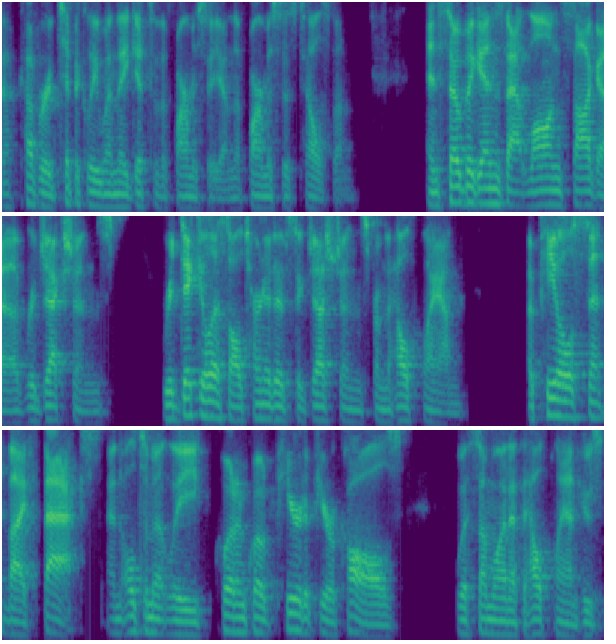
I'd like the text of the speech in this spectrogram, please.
uh, covered typically when they get to the pharmacy and the pharmacist tells them. And so begins that long saga of rejections, ridiculous alternative suggestions from the health plan, appeals sent by fax, and ultimately, quote unquote, peer to peer calls with someone at the health plan who's,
